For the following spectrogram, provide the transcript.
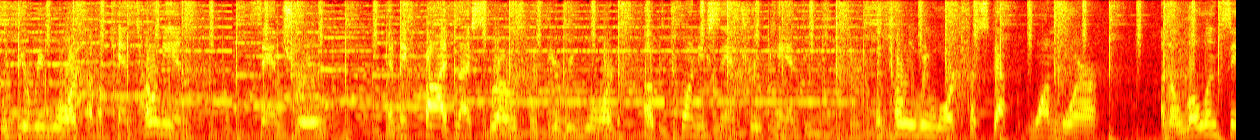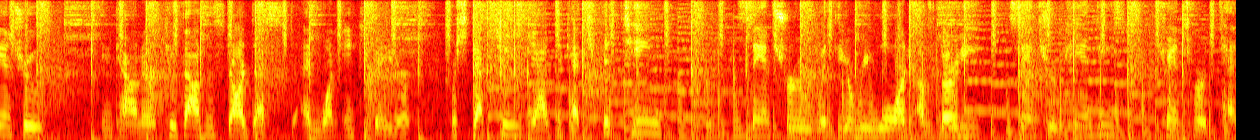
with your reward of a Kantonian Sandshrew, and make 5 nice throws with your reward of 20 Sandshrew candies. The total rewards for step 1 were an Alolan Sandshrew encounter, 2000 Stardust, and 1 Incubator. For step 2, you had to catch 15 Sandshrew with your reward of 30 Sandshrew candies, transfer 10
